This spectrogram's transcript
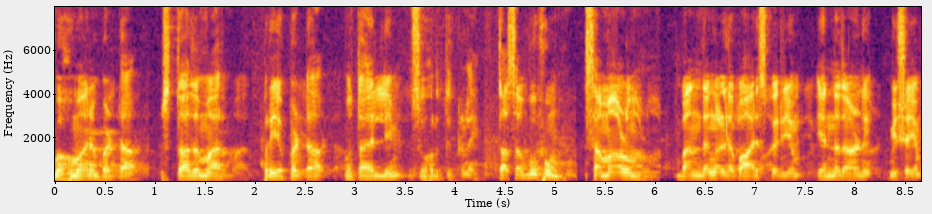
ബഹുമാനപ്പെട്ട ഉസ്താദുമാർ പ്രിയപ്പെട്ട മുത്താലിം സുഹൃത്തുക്കളെ തസവുഫും സമാളും ബന്ധങ്ങളുടെ പാരസ്പര്യം എന്നതാണ് വിഷയം.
